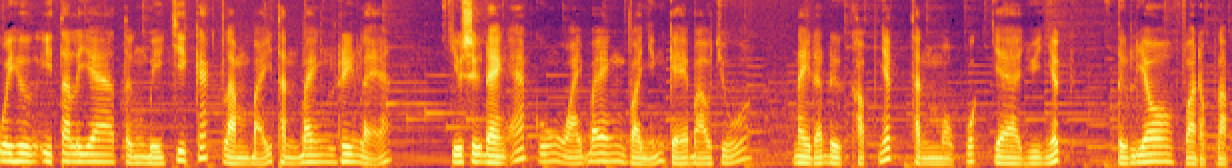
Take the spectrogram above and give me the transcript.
Quê hương Italia từng bị chia cắt làm bảy thành bang riêng lẻ, chịu sự đàn áp của ngoại bang và những kẻ bạo chúa nay đã được hợp nhất thành một quốc gia duy nhất, tự do và độc lập.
